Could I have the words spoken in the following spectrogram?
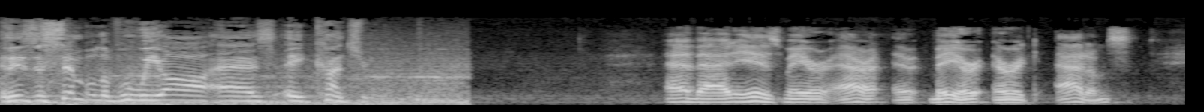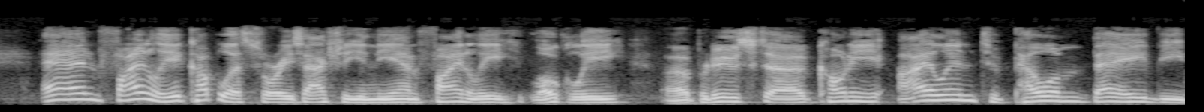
It is a symbol of who we are as a country. And that is Mayor, Mayor Eric Adams. And finally, a couple of stories actually in the end, finally, locally uh, produced. Uh, Coney Island to Pelham Bay. The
